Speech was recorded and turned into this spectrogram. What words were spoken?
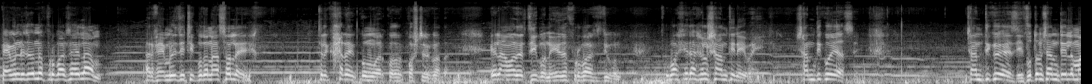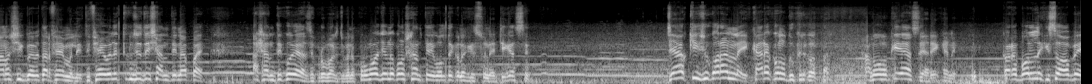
ফ্যামিলির জন্য প্রবাস এলাম আর ফ্যামিলি যদি ঠিক মতো না চলে, তাহলে খারে কমার কথা কষ্টের কথা? এগুলো আমাদের জীবন, এই যে প্রবাস জীবন। প্রবাসীর আসলে শান্তি নেই ভাই। শান্তি কই আছে? শান্তি কই আছে? প্রথম শান্তি হলে মানসিকভাবে তার ফ্যামিলিতে ফ্যামিলিতে যদি শান্তি না পায়, আর শান্তি কই আছে প্রবাস জীবনে? প্রবাস জীবনে কোনো শান্তি বলতে কোনো কিছু নেই, ঠিক আছে? যাই হোক, কিছু করার নাই, কারে কোনো দুঃখের কথা? আমার কে আছে আর এখানে? কারে বললে কিছু হবে?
